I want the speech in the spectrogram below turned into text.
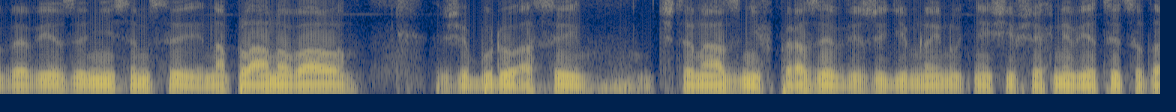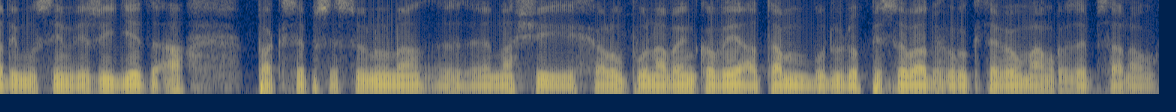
ve vězení jsem si naplánoval, že budu asi 14 dní v Praze, vyřídím nejnutnější všechny věci, co tady musím vyřídit a pak se přesunu na naši chalupu na venkově a tam budu dopisovat hru, kterou mám rozepsanou.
